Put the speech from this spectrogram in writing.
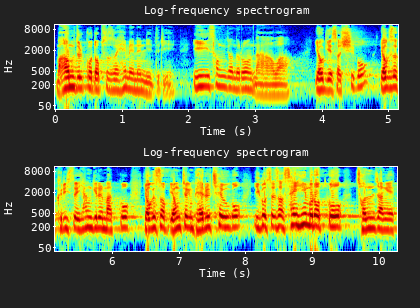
마음 들 곳 없어서 헤매는 이들이 이 성전으로 나와 여기에서 쉬고 여기서 그리스도의 향기를 맡고 여기서 영적인 배를 채우고 이곳에서 새 힘을 얻고 전장에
